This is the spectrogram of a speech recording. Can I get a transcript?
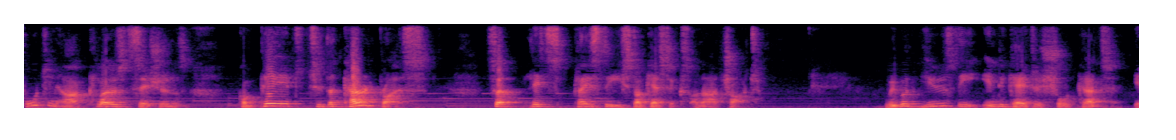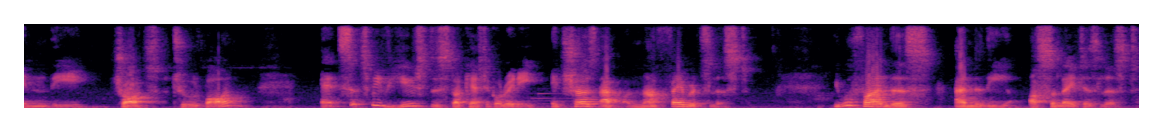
14 hour closed sessions compared to the current price. So let's place the stochastics on our chart. We will use the indicator shortcut in the charts toolbar. And since we've used the stochastic already, it shows up on our favorites list. You will find this under the oscillators list.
